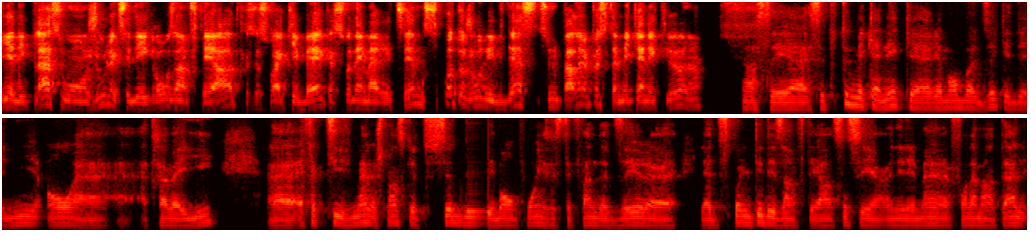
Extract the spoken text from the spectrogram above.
il y a des places où on joue, là, que c'est des gros amphithéâtres, que ce soit à Québec, que ce soit dans les maritimes. C'est pas toujours évident. Si tu nous parlais un peu de cette mécanique-là. Là. Euh, c'est toute une mécanique que Raymond Bolduc et Denis ont à, travailler. Euh, effectivement, je pense que tu cibles des, bons points, Stéphane, de dire euh, la disponibilité des amphithéâtres. Ça, c'est un élément fondamental.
